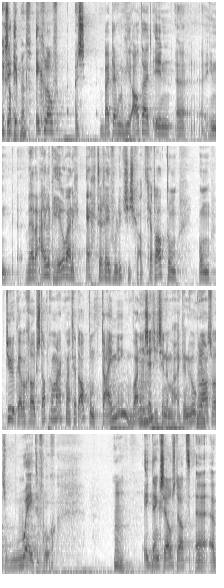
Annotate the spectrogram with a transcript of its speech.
Ik snap je ik, punt. ik geloof bij technologie altijd in, eh, in... We hebben eigenlijk heel weinig echte revoluties gehad. Het gaat altijd om... om tuurlijk, we hebben grote stappen gemaakt, maar het gaat altijd om timing. Wanneer Mhm. zet je iets in de markt? En de Google. Glass was way te vroeg. Hm. Ik denk zelfs dat eh, eh,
